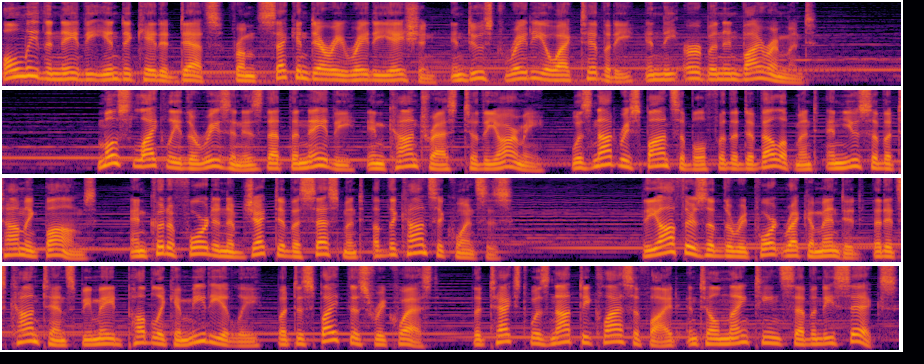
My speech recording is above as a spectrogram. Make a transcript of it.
Only the Navy indicated deaths from secondary radiation induced radioactivity in the urban environment. Most likely, the reason is that the Navy, in contrast to the Army, was not responsible for the development and use of atomic bombs and could afford an objective assessment of the consequences. The authors of the report recommended that its contents be made public immediately, but despite this request, the text was not declassified until 1976.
